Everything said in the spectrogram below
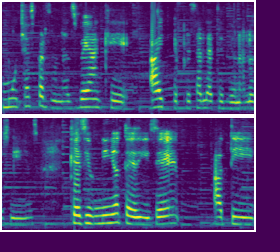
muchas personas vean que hay que prestarle atención a los niños, que si un niño te dice a ti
